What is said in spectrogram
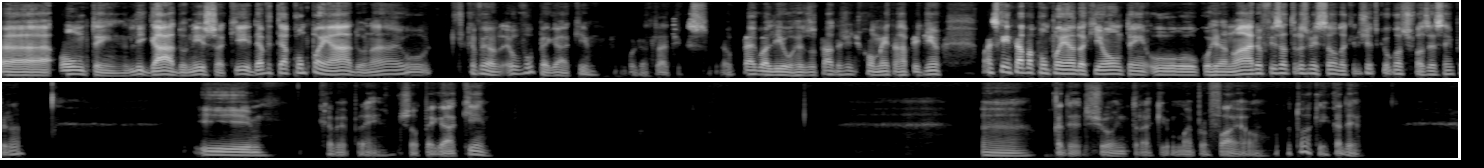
uh, ontem ligado nisso aqui deve ter acompanhado, né? Eu, quer ver, eu vou pegar aqui. World Athletics. Eu pego ali o resultado, a gente comenta rapidinho. Mas quem estava acompanhando aqui ontem o Corrida no Ar, eu fiz a transmissão daquele jeito que eu gosto de fazer sempre, né? E. Quer ver? Peraí. Deixa eu pegar aqui. Uh, cadê? Deixa eu entrar aqui. My profile. Eu tô aqui. Cadê?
